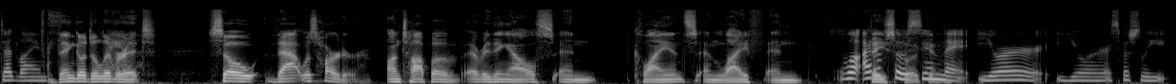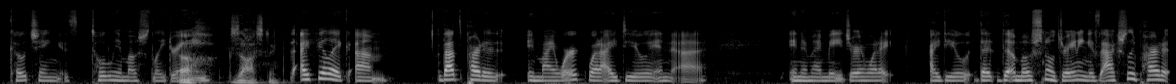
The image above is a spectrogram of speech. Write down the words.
deadlines. Then go deliver it. So that was harder on top of everything else and clients and life and Well, I'd also assume and- that your your especially coaching is totally emotionally draining. exhausting. I feel like um, that's part of in my work what I do in uh, in, in my major and what I I do that the emotional draining is actually part of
